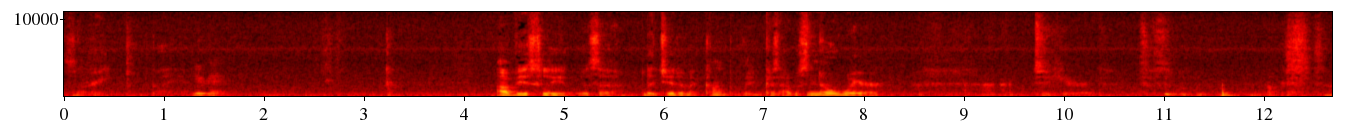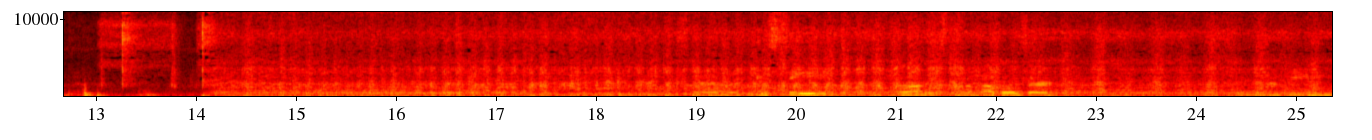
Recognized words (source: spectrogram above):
Sorry. Go ahead. You're good. Obviously, it was a legitimate compliment because I was nowhere to hear it. okay. So you can see, all these little bubbles are in my painting.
